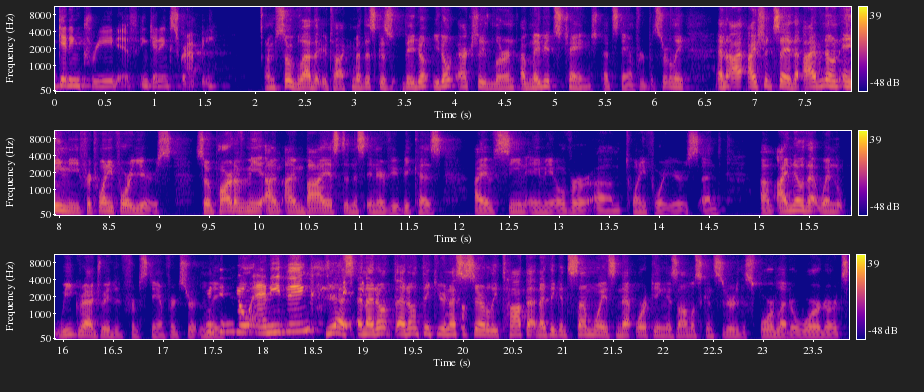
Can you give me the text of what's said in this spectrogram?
getting creative and getting scrappy. I'm so glad that you're talking about this because they don't you don't actually learn uh, maybe it's changed at Stanford but certainly and I, I, should say that I've known Amy for 24 years. So part of me I'm, I'm biased in this interview because I have seen Amy over um, 24 years. And um, I know that when we graduated from Stanford, You certainly didn't know anything. yes and i don't i don't think you're necessarily taught that. And i think in some ways networking is almost considered this four letter word or it's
